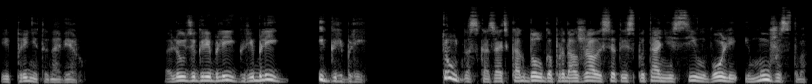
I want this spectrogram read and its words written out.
и приняты на веру. Люди гребли, гребли и гребли. Трудно сказать, как долго продолжалось это испытание сил, воли и мужества.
